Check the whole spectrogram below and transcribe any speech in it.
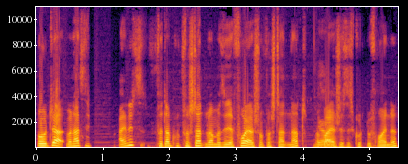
Und ja, man hat sich eigentlich verdammt gut verstanden, weil man sie ja vorher schon verstanden hat. Man Ja. war ja schließlich gut befreundet.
